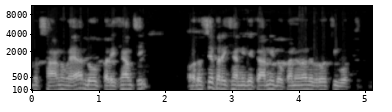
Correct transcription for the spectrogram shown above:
ਨੁਕਸਾਨ ਹੋਇਆ। ਲੋਕ ਪਰੇਸ਼ਾਨ ਸੀ ਔਰ ਉਸੇ ਪਰੇਸ਼ਾਨੀ ਦੇ ਕਾਰਨ ਹੀ ਲੋਕਾਂ ਨੇ ਉਹਨਾਂ ਦੇ ਵਿਰੋਧ 'ਚ ਵੋਟ ਕੀਤੀ।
